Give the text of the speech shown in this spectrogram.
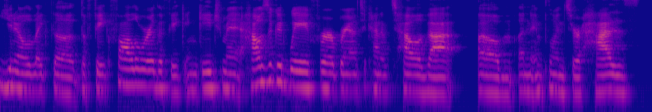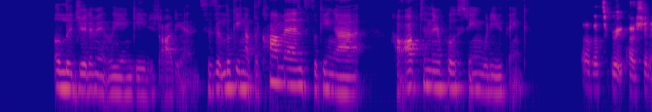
you know, like the the fake follower, the fake engagement? How's a good way for a brand to kind of tell that um, an influencer has a legitimately engaged audience? Is it looking at the comments, looking at how often they're posting? What do you think? Oh, that's a great question.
